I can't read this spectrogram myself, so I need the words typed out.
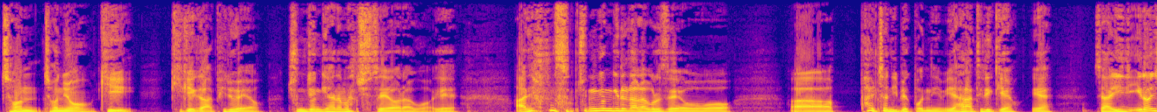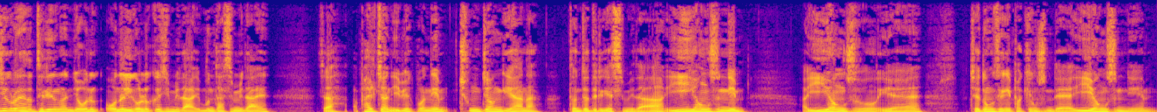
전, 전요, 기, 기계가 필요해요. 충전기 하나만 주세요라고. 예. 아니 무슨 충전기를 달라고 그러세요. 아 8,200번님 예 하나 드릴게요. 예. 자 이, 런 식으로 해서 드리는 건 이제 오늘 오늘 이걸로 끝입니다. 문 닫습니다. 예. 자 8,200번님 충전기 하나 던져드리겠습니다. 이형수님 아, 이형수 예. 제 동생이 박형수인데 이형수님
